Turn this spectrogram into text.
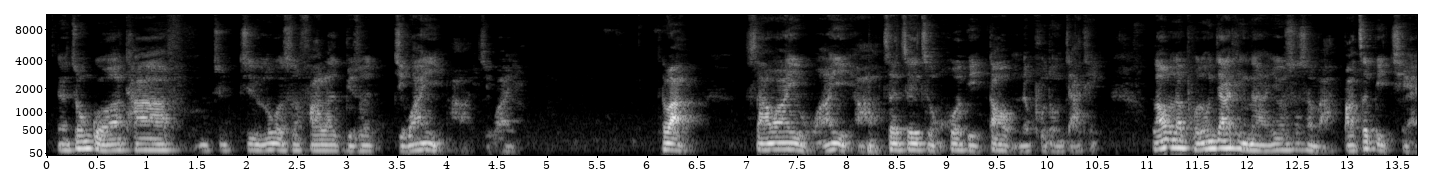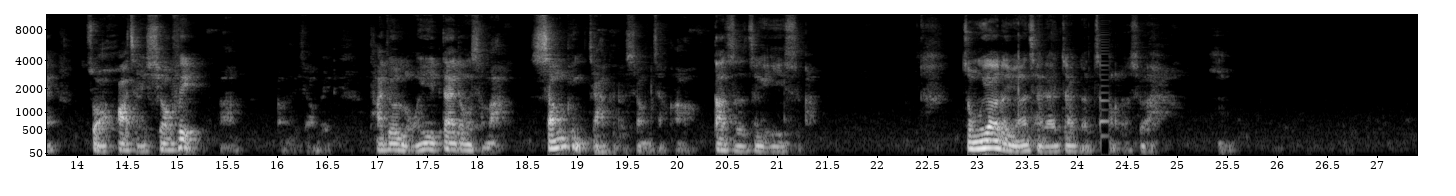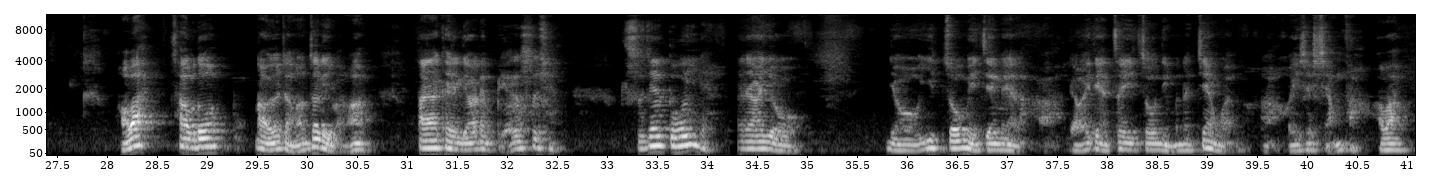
呃，中国它就就如果是发了，比如说几万亿啊，几万亿，是吧？三万亿、五万亿啊，这这种货币到我们的普通家庭，然后呢，普通家庭呢又是什么？把这笔钱。转化成消费啊，啊消费，它就容易带动什么商品价格的上涨啊，大致这个意思吧。中药的原材料价格涨了是吧？嗯，好吧，差不多，那我就讲到这里吧？啊，大家可以聊点别的事情，时间多一点，大家有有一周没见面了啊，聊一点这一周你们的见闻啊和一些想法，好吧？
